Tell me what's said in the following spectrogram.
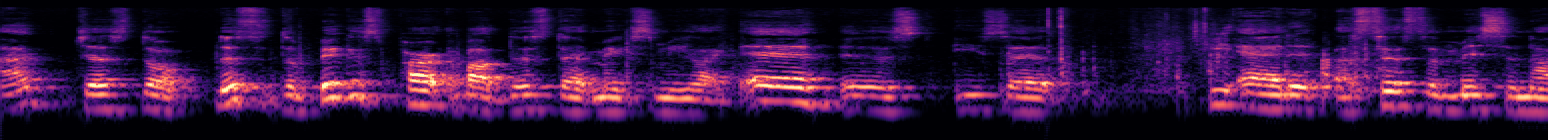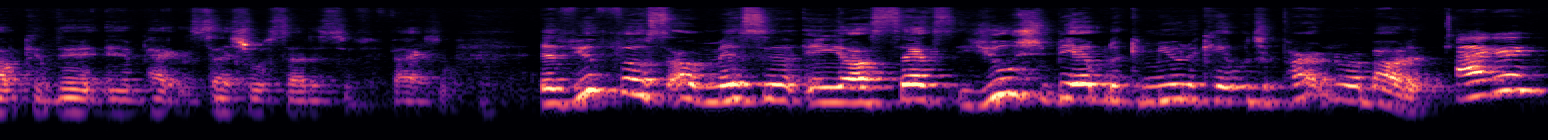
I just don't. This is the biggest part about this that makes me like, eh, is he said he added a sense of missing out can then impact sexual satisfaction. If you feel something missing in your sex, you should be able to communicate with your partner about it. I agree.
